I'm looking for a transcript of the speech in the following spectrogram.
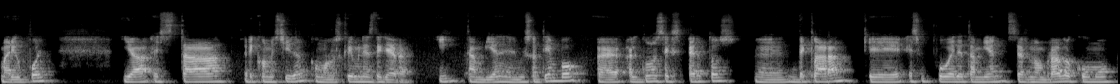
Mariupol, ya está reconocida como los crímenes de guerra. Y también en el mismo tiempo, eh, algunos expertos eh, declaran que eso puede también ser nombrado como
